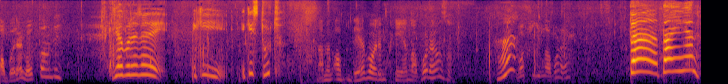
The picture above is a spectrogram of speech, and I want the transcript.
Abbor er godt, da. de. Ja, bare det er ikke, ikke stort. Nei, men det var en pen abbor, det, altså. Hæ? Det var fin abbor, det. Der, ta igjen!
